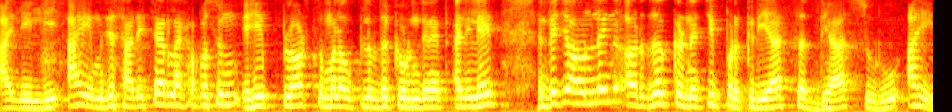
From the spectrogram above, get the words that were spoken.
आलेली आहे. म्हणजे साडेचार लाखापासून हे प्लॉट्स तुम्हाला उपलब्ध करून देण्यात आलेले आहेत. आणि त्याचे ऑनलाईन अर्ज करण्याची प्रक्रिया सध्या सुरू आहे.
